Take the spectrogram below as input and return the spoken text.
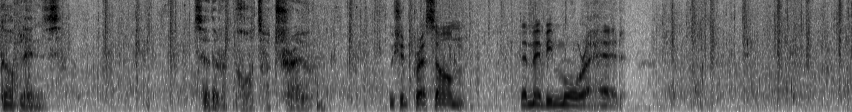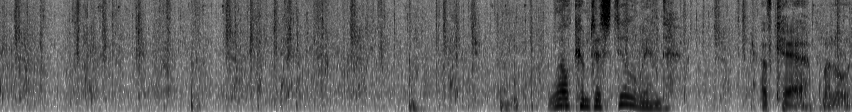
Goblins. So the reports were true. We should press on. There may be more ahead. Welcome to Stillwind. Have care, my lord.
